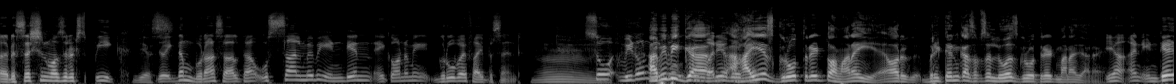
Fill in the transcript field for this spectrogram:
recession was its peak जो एकदम बुरा साल था उस साल में भी Indian economy grow by 5% so we don't अभी भी हाईएस्ट ग्रोथ रेट तो हमारा ही है और ब्रिटेन का सबसे लोएस्ट ग्रोथ रेट माना जा रहा है। या and India a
